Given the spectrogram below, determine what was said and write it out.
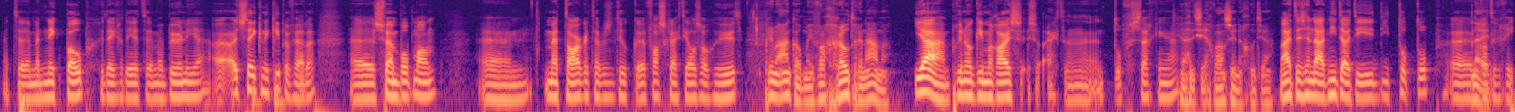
met, eh, met Nick Pope, gedegradeerd eh, met Burnley. uitstekende keeper verder. Eh, Sven Bobman. ehm Matt Target hebben ze natuurlijk eh, vastgelegd, die al zo gehuurd. Prima aankoop, maar je verwacht grotere namen. Ja, Bruno Guimaraes is wel echt een, eh, een topversterking. Hè? Ja, die is echt waanzinnig goed, ja. Maar het is inderdaad niet uit die, die top-top eh, Nee.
